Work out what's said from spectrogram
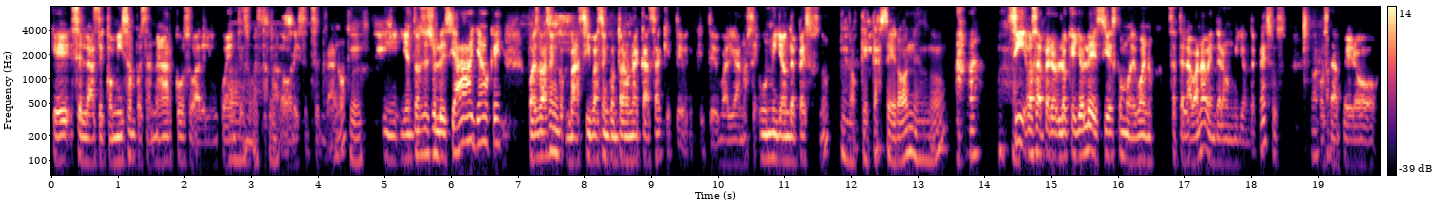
que se las decomisan, pues, a narcos o a delincuentes o a Ah, sí. estafadores, etcétera, ¿no? Y, y entonces yo le decía, ah, ya, ok, pues vas a, vas, sí vas a encontrar una casa que te, que te valga, no sé, un millón de pesos, ¿no? Pero qué caserones, ¿no? Ajá. Ajá, Sí, o sea, pero lo que yo le decía es como de, bueno, o sea, te la van a vender a un millón de pesos. ajá. O sea, pero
